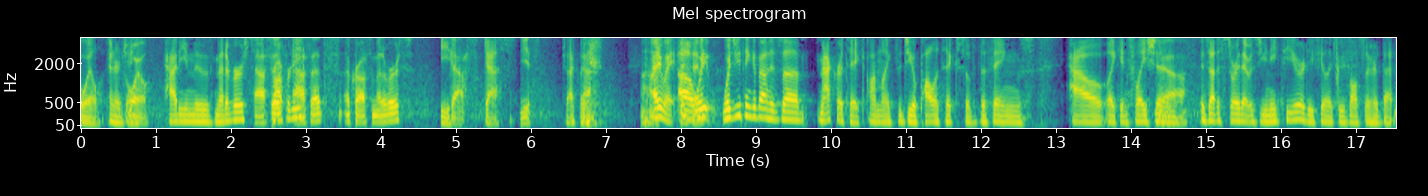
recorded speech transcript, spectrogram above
Oil, energy. Mm-hmm. Oil. How do you move metaverse assets property? assets across the metaverse? ETH. Gas. Gas. ETH. Exactly. Yeah. Uh-huh. Anyway, Same, uh, same. what do you think about his uh, macro take on like the geopolitics of the things? How like inflation Yeah. is that a story that was unique to you, or do you feel like we've also heard that?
